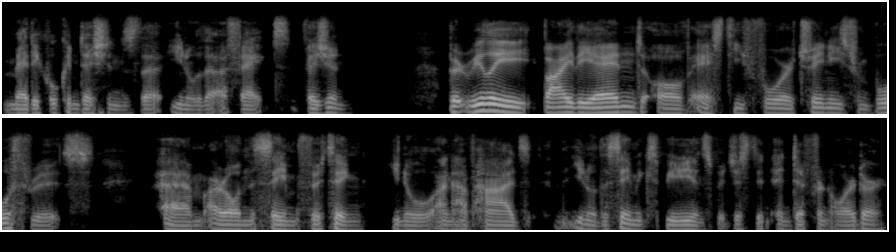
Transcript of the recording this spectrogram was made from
medical conditions that you know that affect vision. But really, by the end of ST4, trainees from both routes um, are on the same footing, you know, and have had you know the same experience, but just in, in different order.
